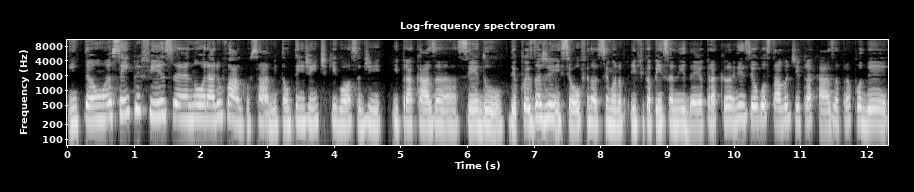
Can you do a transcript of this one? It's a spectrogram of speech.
Então eu sempre fiz é, no horário vago, sabe? Então tem gente que gosta de ir para casa cedo depois da agência ou final de semana e fica pensando em ideia para Cannes. E eu gostava de ir para casa para poder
